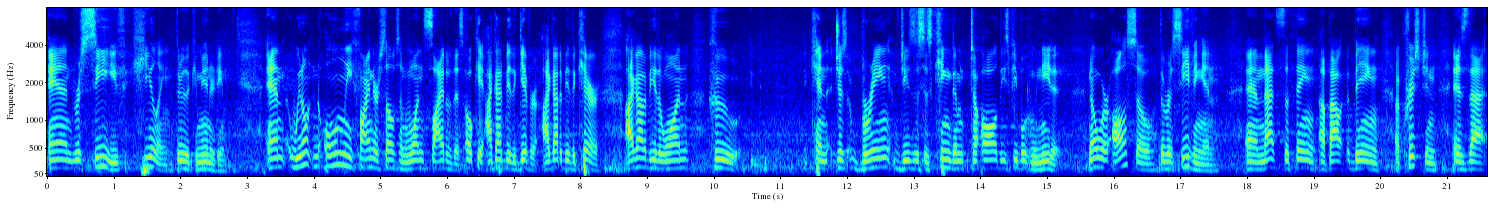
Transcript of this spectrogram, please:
and receive healing through the community. And we don't only find ourselves on one side of this. Okay, I got to be the giver. I got to be the carer. I got to be the one who can just bring Jesus' kingdom to all these people who need it. No, we're also the receiving end. And that's the thing about being a Christian is that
